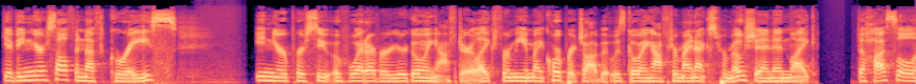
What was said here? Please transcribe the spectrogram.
giving yourself enough grace in your pursuit of whatever you're going after. Like for me in my corporate job, it was going after my next promotion and like the hustle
